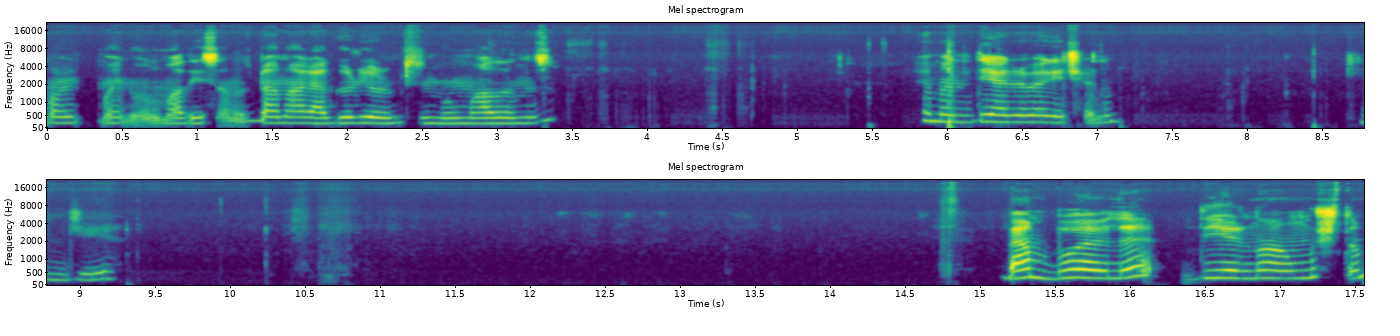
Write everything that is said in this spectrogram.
atmayı olmadıysanız. Ben hala görüyorum sizin olmadığınızı. Hemen diğer eve geçelim. İkinciye. Ben bu evle diğerini almıştım.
